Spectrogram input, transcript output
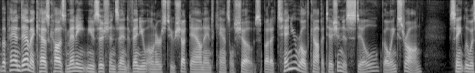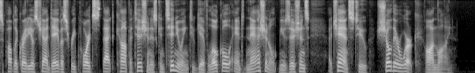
The pandemic has caused many musicians and venue owners to shut down and cancel shows, but a 10 year old competition is still going strong. St. Louis Public Radio's Chad Davis reports that competition is continuing to give local and national musicians a chance to show their work online.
